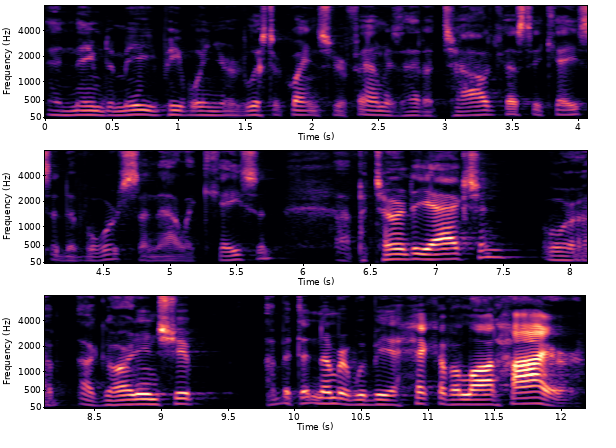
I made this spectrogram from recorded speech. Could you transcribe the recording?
and name to me people in your list of acquaintances or your families that had a child custody case, a divorce, an allocation, a paternity action, or a, a guardianship, I bet that number would be a heck of a lot higher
